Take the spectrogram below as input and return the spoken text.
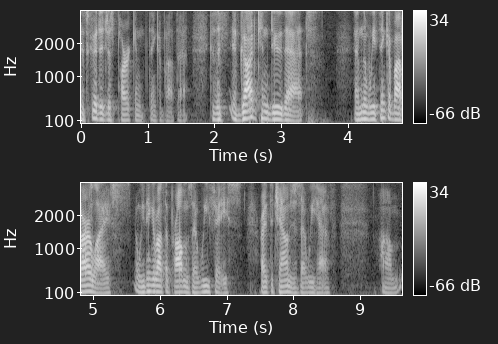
it's good to just park and think about that. Because if, if God can do that, and then we think about our lives and we think about the problems that we face, right, the challenges that we have, um,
